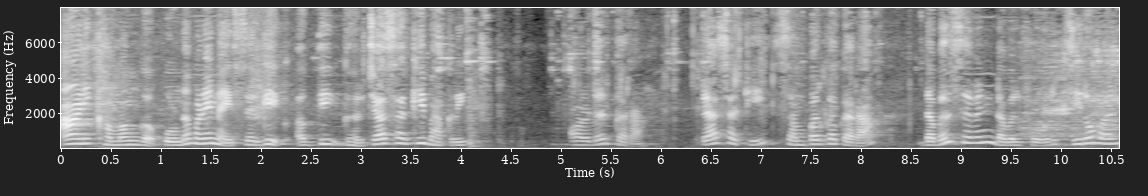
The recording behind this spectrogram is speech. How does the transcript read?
आणि खमंग पूर्णपणे नैसर्गिक अगदी घरच्यासारखी भाकरी ऑर्डर करा. त्यासाठी संपर्क करा double seven double four zero one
